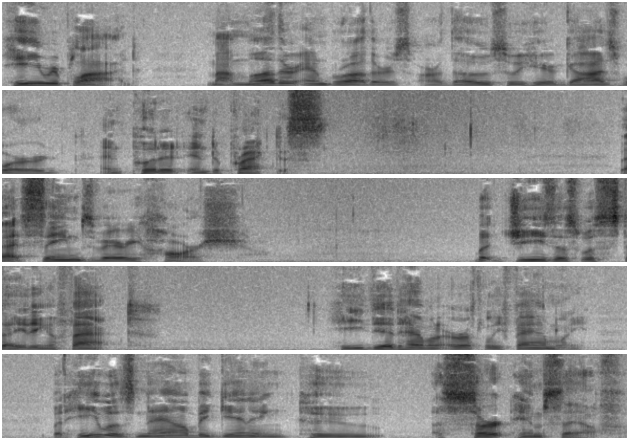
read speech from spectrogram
He replied, my mother and brothers are those who hear God's word and put it into practice. That seems very harsh, but Jesus was stating a fact. He did have an earthly family, but he was now beginning to assert himself,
